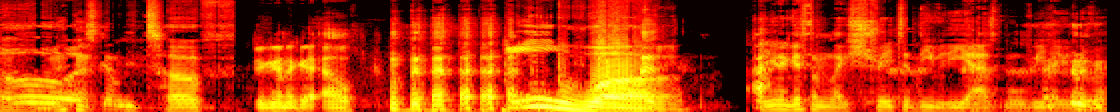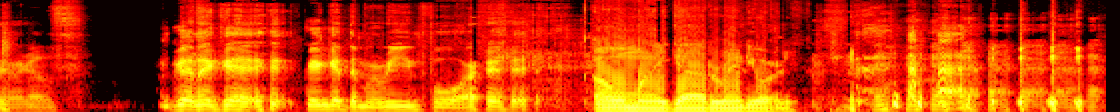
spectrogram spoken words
Oh, it's gonna be tough. You're gonna get Elf. Ooh. uh, Are you gonna get some like straight to DVD ass movie that you never heard of? gonna get. Gonna get the Marine Four. oh my god, Randy Orton.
